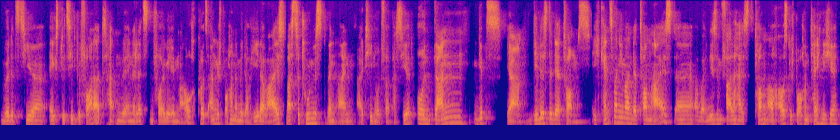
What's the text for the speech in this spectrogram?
wird jetzt hier explizit gefordert, hatten wir in der letzten Folge eben auch kurz angesprochen, damit auch jeder weiß, was zu tun ist, wenn ein IT-Notfall passiert. Und dann gibt's ja die Liste der Toms. Ich kenne zwar niemanden, der Tom heißt, äh, aber in diesem Fall heißt Tom auch ausgesprochen technische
